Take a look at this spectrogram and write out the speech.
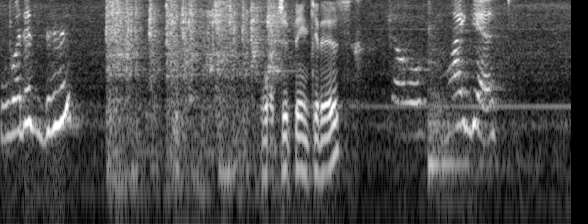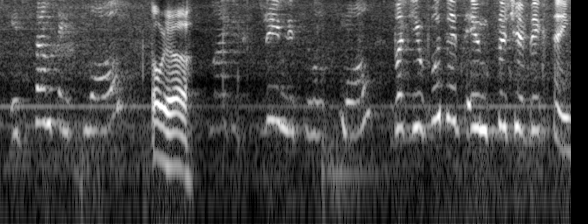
What is this? What do you think it is? So, my guess, it's something small, Oh yeah. like extremely small, but you put it in such a big thing.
